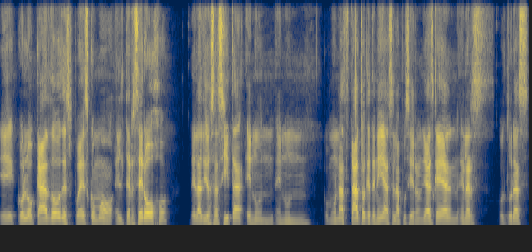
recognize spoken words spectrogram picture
eh, colocado después como el tercer ojo de la diosa Sita en un, en un, como una estatua que tenía, se la pusieron, ya es que allá en, en las culturas,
